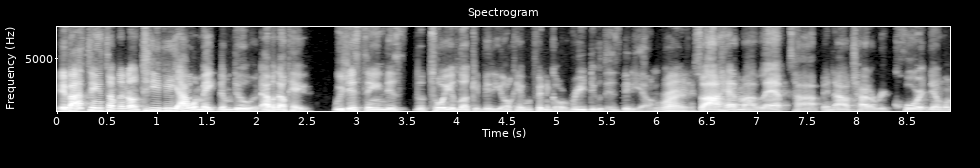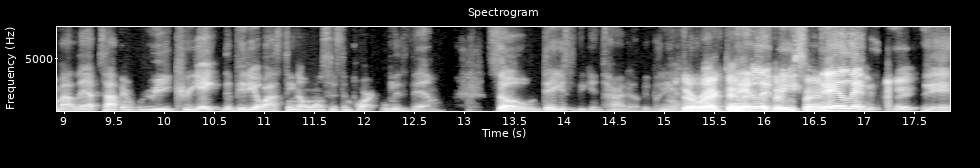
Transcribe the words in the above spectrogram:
if I seen something on TV, I would make them do it. I was like, okay, we just seen this LeToya Luckett video. Okay, we're finna go redo this video. Right. So I'll have my laptop and I'll try to record them with my laptop and recreate the video I seen on 106 & Park with them. So they used to be getting tired of it, but. Directing they and let me, they let me Right. do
